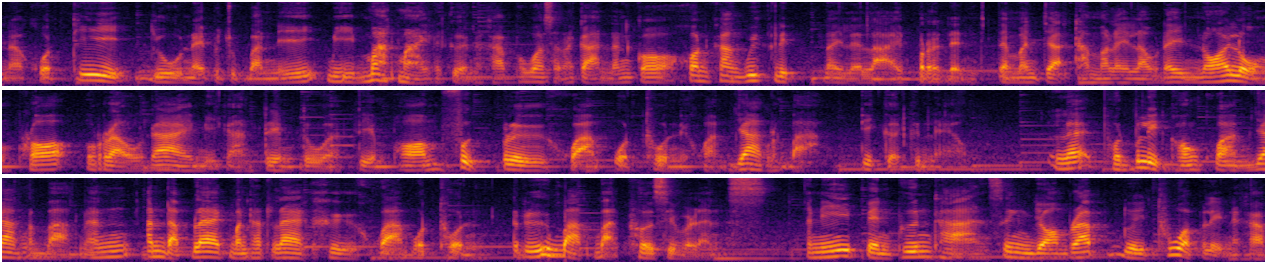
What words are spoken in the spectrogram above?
อนาคตที่อยู่ในปัจจุบันนี้มีมากมายเหลือเกินนะครับ เพราะว่าสถานการณ์นั้นก็ค่อนข้างวิกฤตในหลาย ๆ ประเด็น แต่มันจะทำอะไรเราได้น้อยลง เพราะเราได้มีการเตรียมตัว เตรียมพร้อมฝึกปรือความอดทนในความยากลำบากที่เกิดขึ้นแล้วและผลผลิตของความยากลำบากนั้น อันดับแรกบรรทัดแรกคือความอดทน หรือบากบั่น perseverance อันนี้เป็นพื้นฐานซึ่งยอมรับโดยทั่วไปเลยนะครับ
